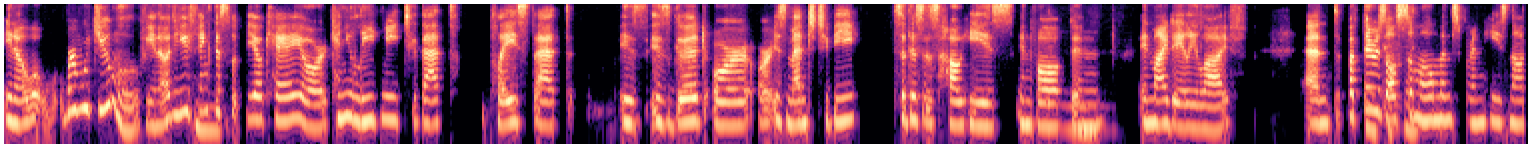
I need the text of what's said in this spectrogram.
you know where would you move you know do you think mm-hmm. this would be okay or can you lead me to that place that is is good or or is meant to be so this is how he is involved mm-hmm. in in my daily life and but there's okay. also moments when he's not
